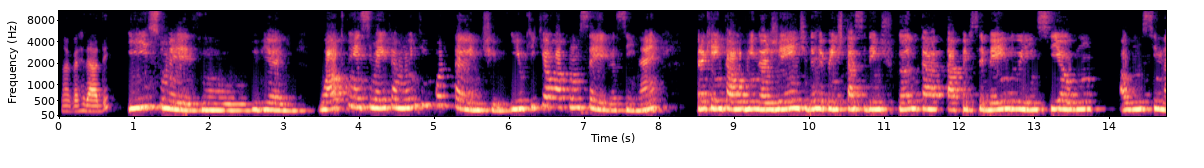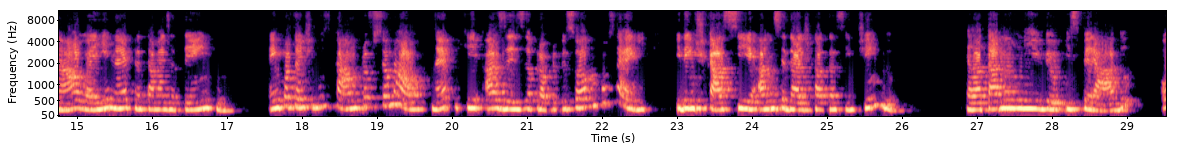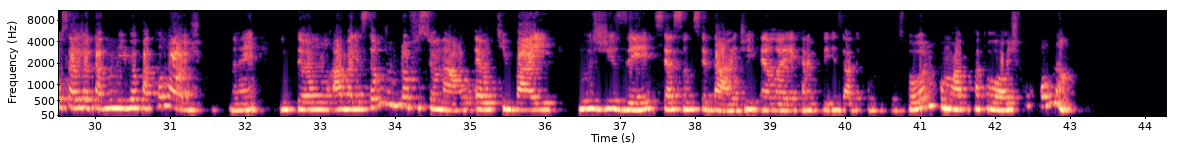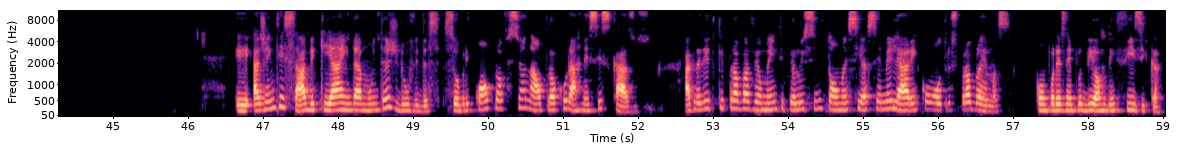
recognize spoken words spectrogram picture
Não é verdade? Isso mesmo, Viviane. O autoconhecimento é muito importante. E o que, que eu aconselho, assim, né? Para quem está ouvindo a gente, de repente está se identificando, está tá percebendo em si algum, algum sinal aí, né, para estar tá mais atento, é importante buscar um profissional, né? Porque às vezes a própria pessoa não consegue identificar se a ansiedade que ela está sentindo ela está num nível esperado ou se ela já está num nível patológico, né? Então, a avaliação de um profissional é o que vai nos dizer se essa ansiedade ela é caracterizada como um transtorno, como algo patológico ou não. A gente sabe que há ainda muitas dúvidas sobre qual profissional procurar nesses casos. Acredito que provavelmente pelos sintomas se assemelharem com outros problemas, como por exemplo de ordem física,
